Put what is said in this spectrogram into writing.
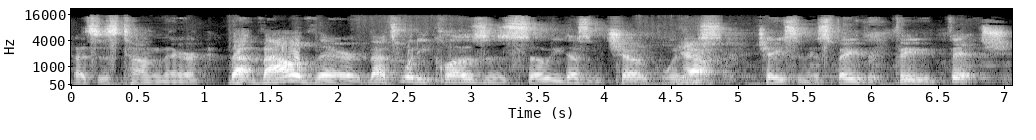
that's his tongue there. That valve there, that's what he closes so he doesn't choke when Yeah. he's chasing his favorite food, fish.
